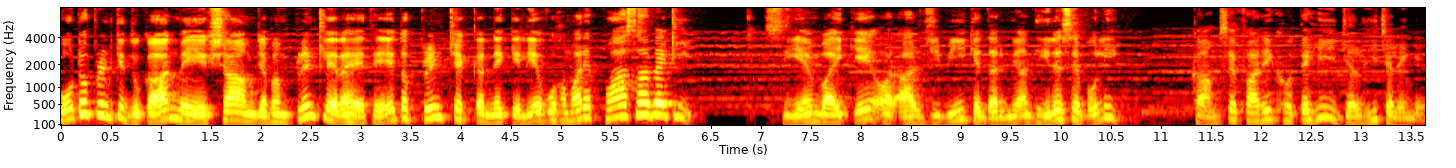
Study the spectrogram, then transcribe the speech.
फ़ोटो प्रिंट की दुकान में एक शाम जब हम प्रिंट ले रहे थे तो प्रिंट चेक करने के लिए वो हमारे पास आ बैठी। सी एम वाई के और आर जी बी के दरमियान धीरे से बोली, काम से फारिग होते ही जल्द ही चलेंगे।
